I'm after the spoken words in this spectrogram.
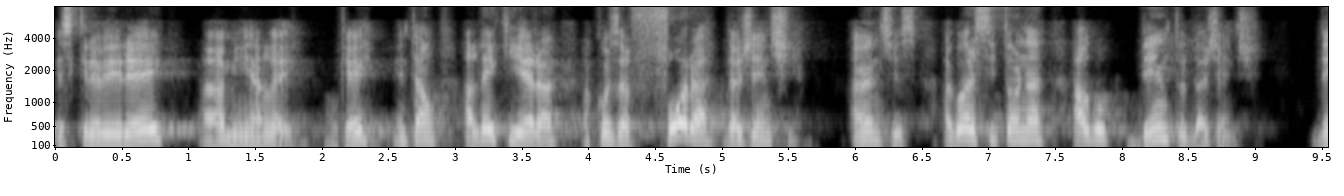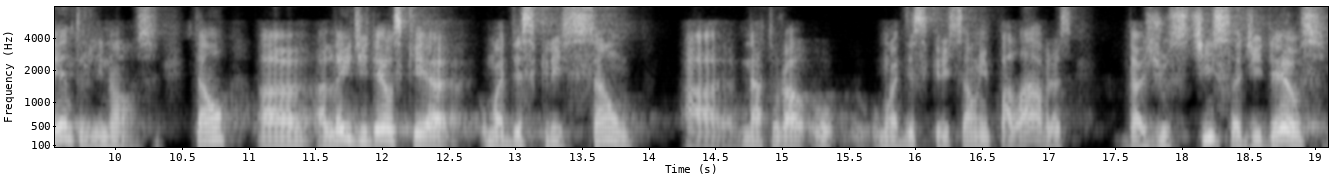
escreverei a minha lei, ok? Então, a lei que era uma coisa fora da gente antes, agora se torna algo dentro da gente, dentro de nós. Então, a, a lei de Deus, que é uma descrição a, natural, uma descrição em palavras da justiça de Deus,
